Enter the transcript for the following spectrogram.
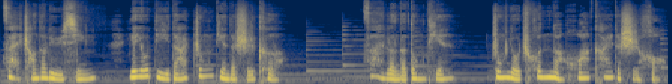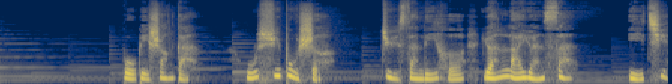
再长的旅行，也有抵达终点的时刻。再冷的冬天，终有春暖花开的时候。不必伤感，无需不舍，聚散离合，缘来缘散，一切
